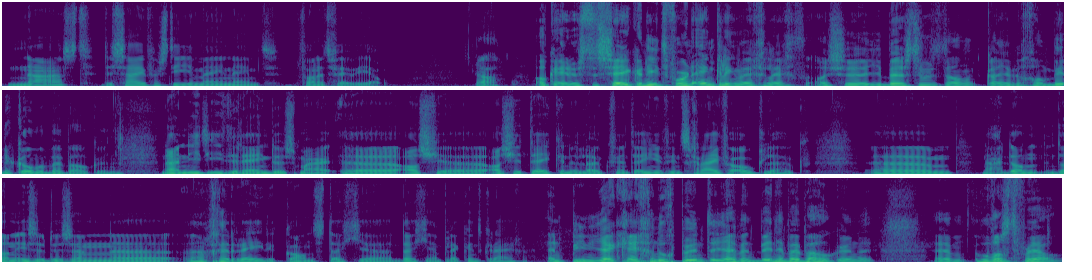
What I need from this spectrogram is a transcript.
naast de cijfers die je meeneemt van het VWO. Ja, Oké, dus het is zeker niet voor een enkeling weggelegd. Als je je best doet, dan kan je gewoon binnenkomen bij bouwkunde. Nou, niet iedereen dus, maar uh, als, je, als je tekenen leuk vindt en je vindt schrijven ook leuk, um, nou, dan, dan is er dus een, uh, een gerede kans dat je, dat je een plek kunt krijgen. En Pien, jij kreeg genoeg punten, jij bent binnen bij bouwkunde. Um, hoe was het voor jou?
